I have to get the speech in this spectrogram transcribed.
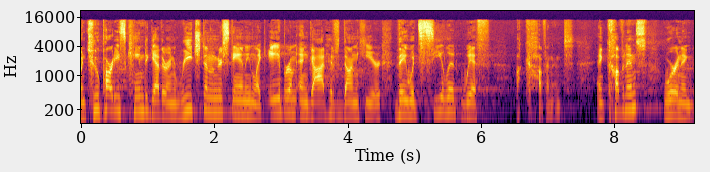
When two parties came together and reached an understanding like Abram and God has done here, they would seal it with a covenant. And covenants were an,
